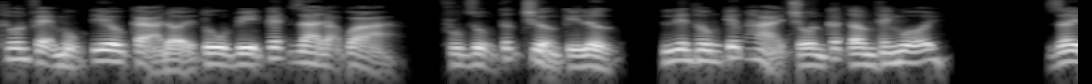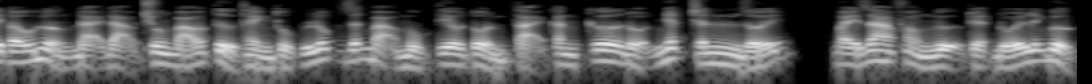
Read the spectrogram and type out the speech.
thôn phệ mục tiêu cả đời tu vi kết ra đạo quả, phục dụng tức trưởng kỳ lực, liên thông kiếp hải trôn cất âm thanh mũi dây tấu hưởng đại đạo trung báo tử thành thục lúc dẫn bạo mục tiêu tồn tại căn cơ đột nhất chân giới, bày ra phòng ngự tuyệt đối lĩnh vực,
